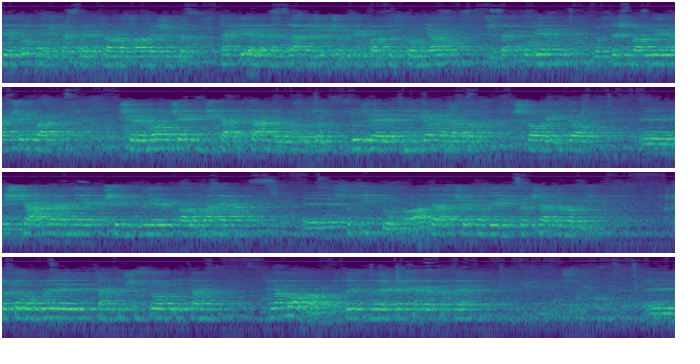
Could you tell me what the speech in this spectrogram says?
pierwotnie, że tak powiem, planowane, że to takie elementarne rzeczy, o których Pan tu wspomniał, że tak powiem, no ktoś maluje na przykład przy remoncie jakimś kapitalnym, no bo to duże miliony na tą szkołę idą y, ściany, a nie przewiduje malowania sufitu. No a teraz się okazuje, że to trzeba kto to w ogóle tak to wszystko tam planował, bo to jest no, jakaś taka trochę, yy,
